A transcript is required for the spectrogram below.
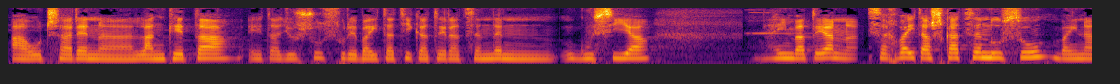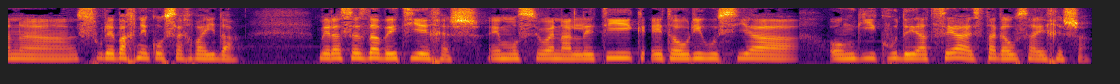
ahotsaren uh, lanketa eta justu zure baitatik ateratzen den guzia. Hain batean, zerbait askatzen duzu, baina zure bahneko zerbait da. Beraz ez da beti eges, emozioen atletik eta hori guzia ongi kudeatzea ez da gauza egesa.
